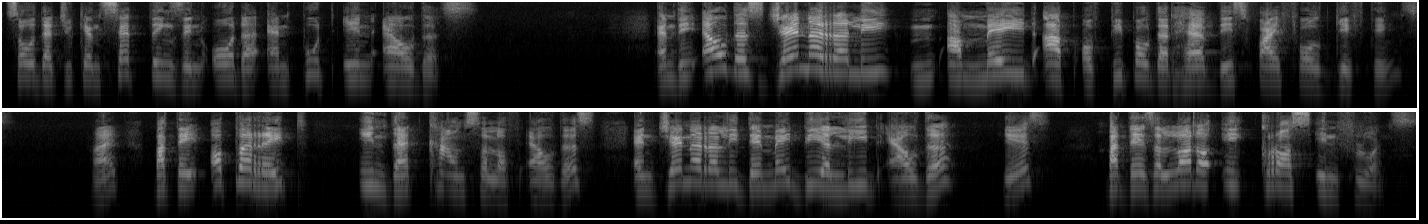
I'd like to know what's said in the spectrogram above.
so that you can set things in order and put in elders. And the elders generally are made up of people that have these fivefold giftings, right? But they operate in that council of elders. And generally, there may be a lead elder, yes, but there's a lot of cross influence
